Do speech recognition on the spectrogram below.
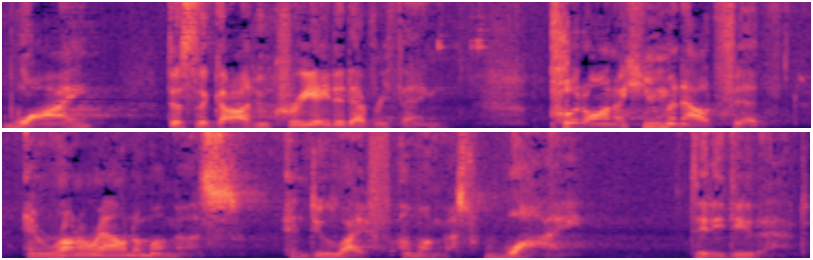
Why does the God who created everything put on a human outfit and run around among us and do life among us? Why did he do that?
